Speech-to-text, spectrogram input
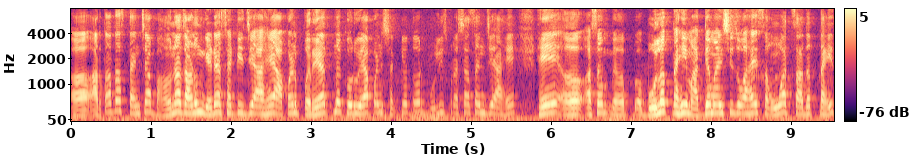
अर्थातच त्यांच्या भावना जाणून घेण्यासाठी जे आहे आपण प्रयत्न करूया. पण शक्यतोवर पोलीस प्रशासन जे आहे हे असं बोलत नाही माध्यमांशी जो आहे संवाद साधत नाहीत.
